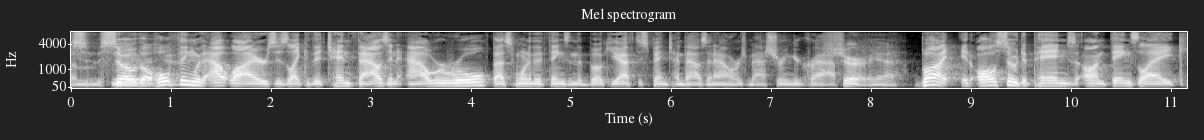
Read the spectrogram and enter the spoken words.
So, So, the whole thing with outliers is like the 10,000 hour rule. That's one of the things in the book. You have to spend 10,000 hours mastering your craft. Sure, yeah. But it also depends on things like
